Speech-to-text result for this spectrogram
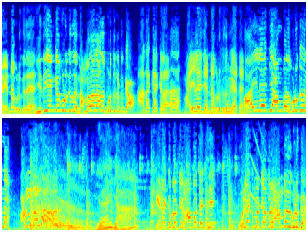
அப்புறம் என்ன கொடுக்குது? இது எங்க கொடுக்குது? நம்ம தானே அது கொடுத்துக்கிட்டு இருக்கோம் அத கேட்கல. மைலேஜ் என்ன கொடுக்குதுன்னு கேட்டேன். மைலேஜ் ஐம்பது கொடுக்குதுண்ணே. ஐம்பதா? ஏயா எனக்கு மட்டும் நாற்பத்தஞ்சு உனக்கு மட்டும் அப்புறம் ஐம்பது கொடுக்க.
